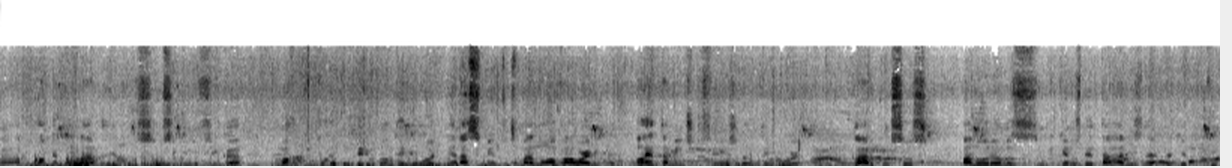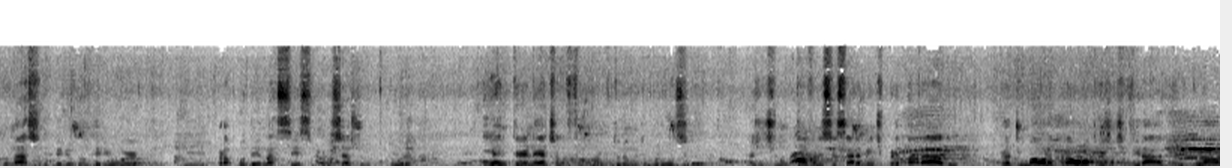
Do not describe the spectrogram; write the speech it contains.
A- A própria palavra revolução significa uma ruptura com o período anterior e o renascimento de uma nova ordem completamente diferente da anterior. Claro, com seus panoramas em pequenos detalhes, né? porque tudo nasce do período anterior e para poder nascer esse processo de ruptura. E a internet ela foi uma ruptura muito brusca. A gente não estava necessariamente preparado para de uma hora para outra a gente virar virtual.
